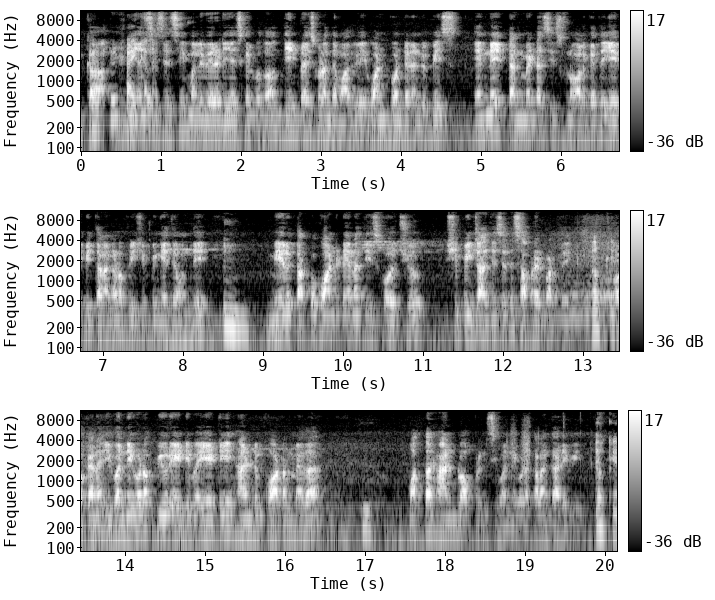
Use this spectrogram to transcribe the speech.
ఇంకా డిజైన్స్. తీసేసి మళ్ళీ వేరే డిజైన్స్కి వెళ్ళిపోదాం. దీని ప్రైస్ కూడా అంతే మాదిరి వన్ ట్వంటీ నైన్ రూపీస్ ఎన్ని టెన్ మీటర్స్ తీసుకున్న వాళ్ళకైతే ఏపీ తెలంగాణ ఫ్రీ షిప్పింగ్ అయితే ఉంది. మ్మ్. మీరు తక్కువ క్వాంటిటీ అయినా తీసుకోవచ్చు. షిప్పింగ్ ఛార్జెస్ అయితే సపరేట్ పడతాయి. ఓకే ఓకేనా ఇవన్నీ కూడా pure eighty by eighty handloom cotton మీద. మ్మ్. మొత్తం హ్యాండ్ బ్లాక్ ప్రింట్స్ ఇవన్నీ కూడా కలంకారీవి. Okay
